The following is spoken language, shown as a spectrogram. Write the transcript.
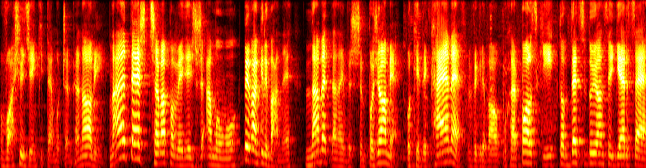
właśnie dzięki temu czempionowi. No ale też trzeba powiedzieć, że Amumu bywa grywany nawet na najwyższym poziomie, bo kiedy KMF wygrywało Puchar Polski, to w decydującej gierce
